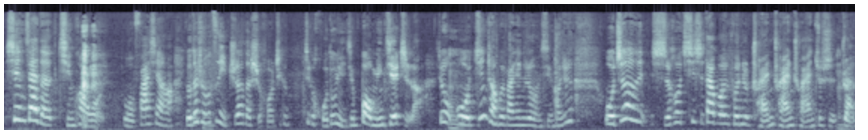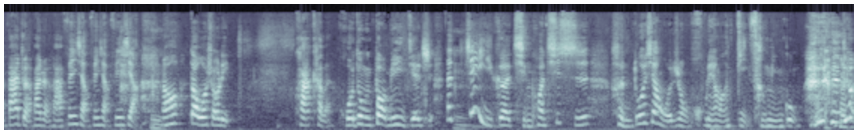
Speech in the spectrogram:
现在的情况，我。我发现啊，有的时候自己知道的时候，这个这个活动已经报名截止了。就我经常会发现这种情况，就是我知道的时候，其实大部分就传传传，就是转发转发转发，分享分享分享，然后到我手里，咔看完活动报名已截止。那这一个情况，其实很多像我这种互联网底层民工，就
